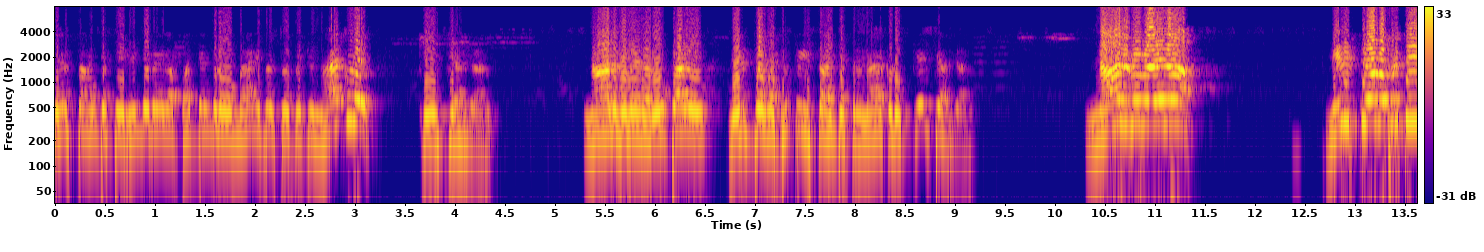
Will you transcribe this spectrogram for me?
చేస్తా అని చెప్పి రెండు వేల పద్దెనిమిదిలో మేనిఫెస్టో పెట్టిన నాయకుడు కేసీఆర్ గారు. నాలుగు వేల రూపాయలు నిరుద్యోగ భృతి ఇస్తా అని చెప్పిన నాయకుడు కేసీఆర్ గారు. నాలుగు వేల నిరుద్యోగ భృతి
